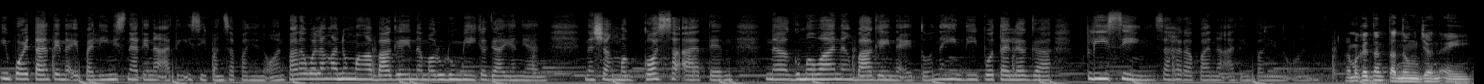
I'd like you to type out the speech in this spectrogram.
Importante na ipalinis natin ang ating isipan sa Panginoon para walang anong mga bagay na marurumi kagaya niyan na siyang mag-cause sa atin na gumawa ng bagay na ito na hindi po talaga pleasing sa harapan ng ating Panginoon. Ang magandang tanong dyan ay,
